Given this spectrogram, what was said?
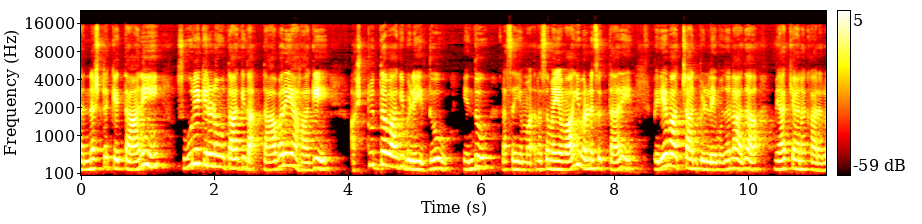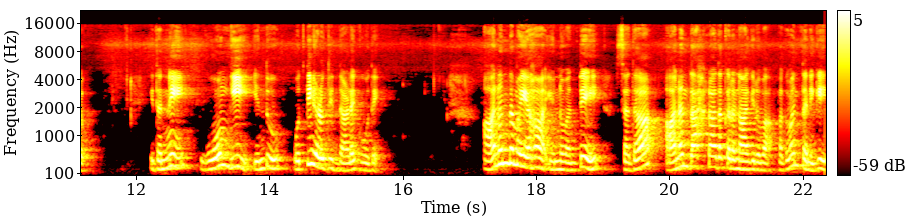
ತನ್ನಷ್ಟಕ್ಕೆ ತಾನೇ ಸೂರ್ಯಕಿರಣವು ತಾಗಿದ ತಾವರೆಯ ಹಾಗೆ ಅಷ್ಟುದ್ದವಾಗಿ ಬೆಳೆಯಿತು ಎಂದು ರಸಯಮ, ರಸಮಯವಾಗಿ ವರ್ಣಿಸುತ್ತಾರೆ ಪೆರೆವಾಚಾನ್ ಪಿಳ್ಳೆ ಮೊದಲಾದ ವ್ಯಾಖ್ಯಾನಕಾರರು. ಇದನ್ನೇ ಓಂಗಿ ಎಂದು ಒತ್ತಿ ಹೇಳುತ್ತಿದ್ದಾಳೆ ಗೋದೆ ಆನಂದಮಯ ಎನ್ನುವಂತೆ ಸದಾ ಆನಂದಾಹ್ಲಾದಕರನಾಗಿರುವ ಭಗವಂತನಿಗೆ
